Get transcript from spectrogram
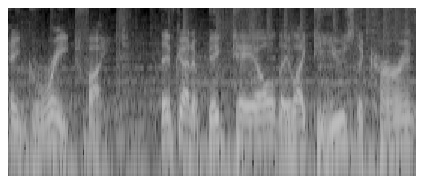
a great fight. They've got a big tail, they like to use the current,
